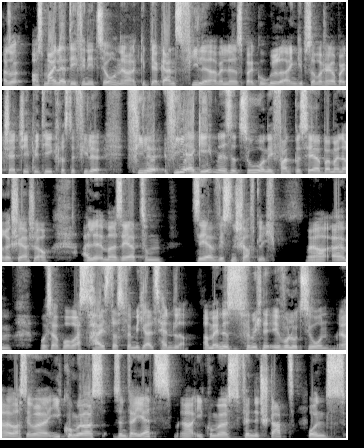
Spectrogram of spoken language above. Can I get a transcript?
also aus meiner Definition, ja, es gibt ja ganz viele, wenn du das bei Google eingibst oder wahrscheinlich auch bei ChatGPT, kriegst du viele, viele, viele Ergebnisse zu. Und ich fand bisher bei meiner Recherche auch alle immer sehr zum, sehr wissenschaftlich. Ja, ähm, wo ich sage, boah, was heißt das für mich als Händler? Am Ende ist es für mich eine Evolution. Ja, du hast immer E-Commerce sind wir jetzt, ja, E-Commerce findet statt und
